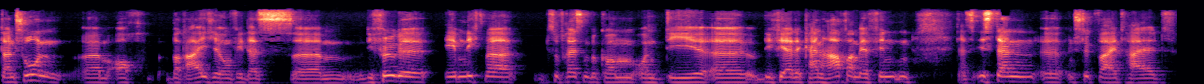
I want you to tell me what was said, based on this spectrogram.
dann schon ähm, auch Bereiche, irgendwie, dass ähm, die Vögel eben nichts mehr zu fressen bekommen und die, äh, die Pferde kein Hafer mehr finden. Das ist dann äh, ein Stück weit halt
